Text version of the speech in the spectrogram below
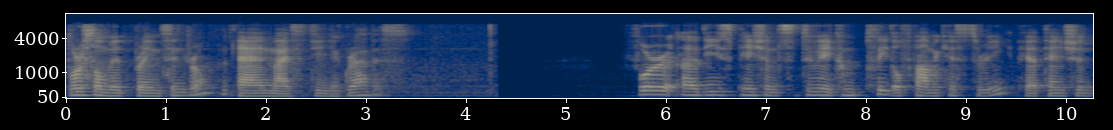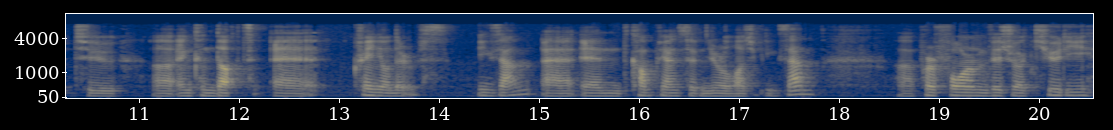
dorsal midbrain syndrome, and myasthenia gravis. For uh, these patients, do a complete ophthalmic history, pay attention to uh, and conduct cranial nerves exam uh, and comprehensive neurologic exam, uh, perform visual acuity,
